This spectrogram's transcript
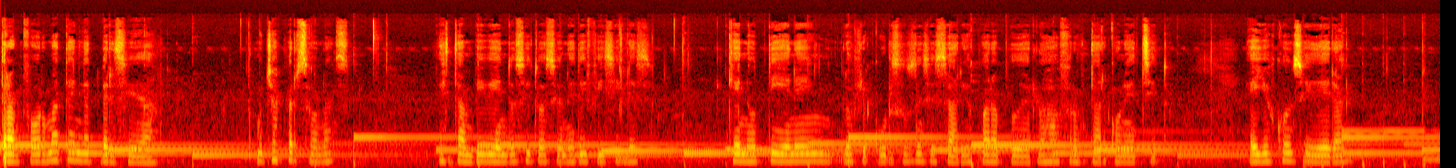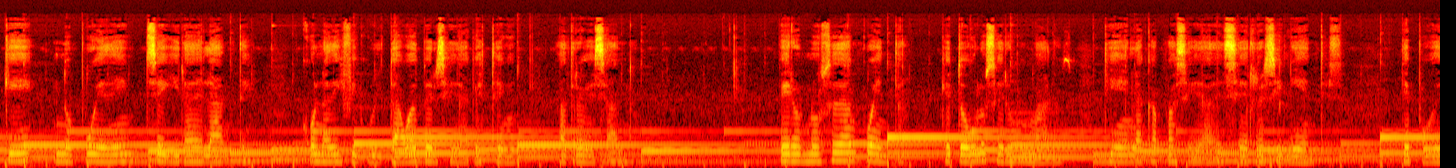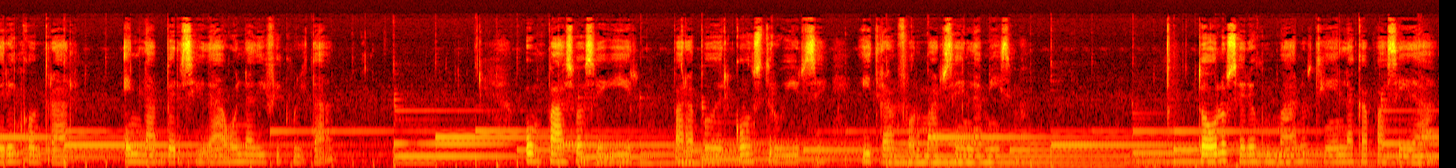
Transfórmate en la adversidad. Muchas personas están viviendo situaciones difíciles que no tienen los recursos necesarios para poderlos afrontar con éxito. Ellos consideran que no pueden seguir adelante con la dificultad o adversidad que estén atravesando. Pero no se dan cuenta que todos los seres humanos tienen la capacidad de ser resilientes, de poder encontrar en la adversidad o en la dificultad un paso a seguir para poder construirse y transformarse en la misma. Todos los seres humanos tienen la capacidad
